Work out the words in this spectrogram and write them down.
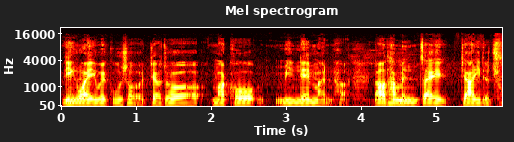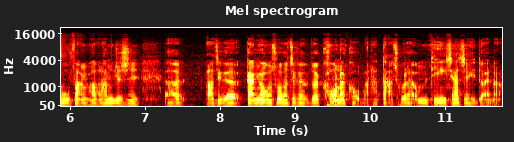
另外一位鼓手叫做 Marco Minnemann 哈，然后他们在家里的厨房哈，他们就是呃把这个刚刚我说这个 the chronicle 把它打出来，我们听一下这一段啊。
